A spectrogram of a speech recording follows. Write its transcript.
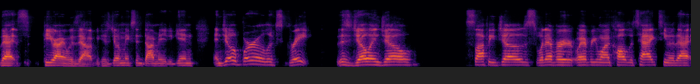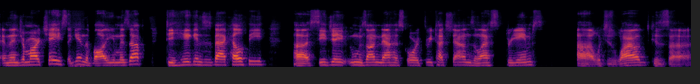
that P Ryan was out because Joe Mixon dominated again, and Joe Burrow looks great. This is Joe and Joe, sloppy Joes, whatever whatever you want to call the tag team of that, and then Ja'Marr Chase again. The volume is up. Tee Higgins is back healthy. Uh, CJ Umazan now has scored three touchdowns in the last three games, uh, which is wild because uh,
